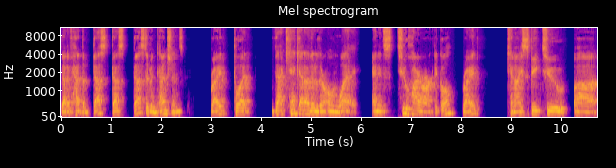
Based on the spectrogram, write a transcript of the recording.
that have had the best, best, best of intentions, right? But that can't get out of their own way. And it's too hierarchical, right? Can I speak to uh,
